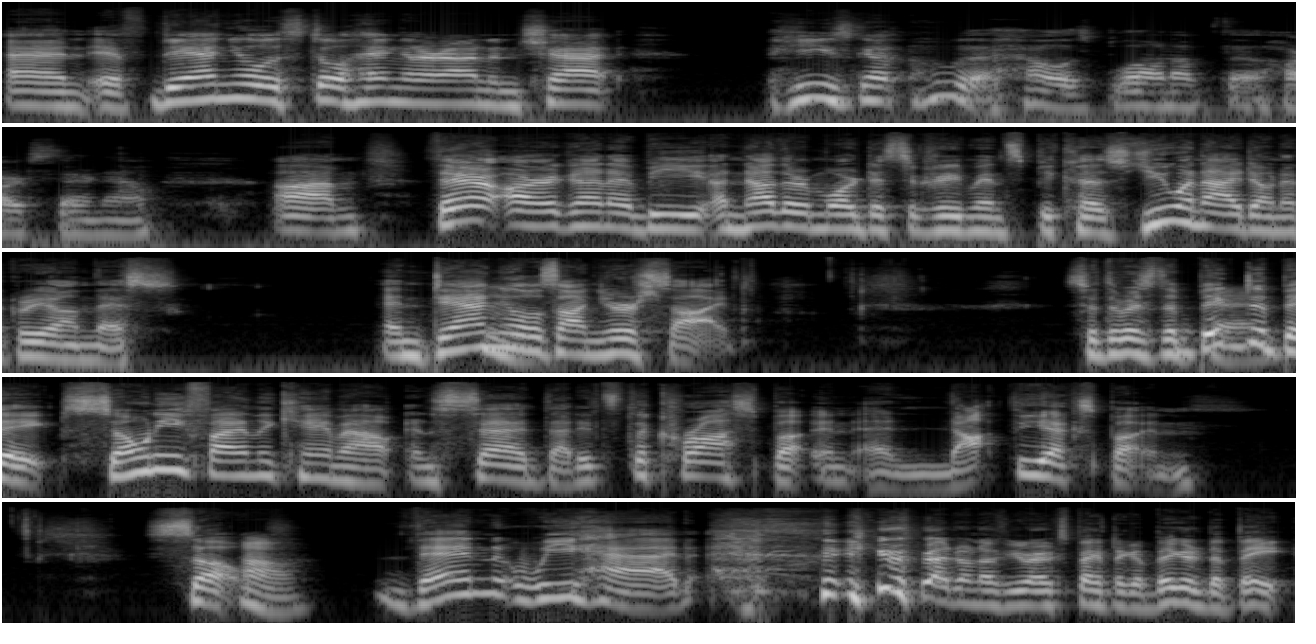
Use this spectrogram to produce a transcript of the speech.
and if Daniel is still hanging around in chat, he's gonna. Who the hell is blowing up the hearts there now? Um, there are gonna be another more disagreements because you and I don't agree on this, and Daniel's on your side. So there was the big debate. Sony finally came out and said that it's the cross button and not the X button. So Oh, then we had I don't know if you were expecting a bigger debate,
